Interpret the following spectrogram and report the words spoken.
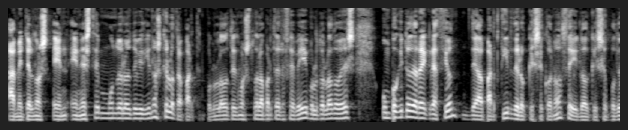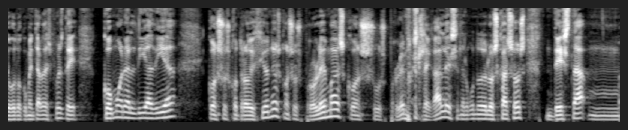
a meternos en, en este mundo de los davidianos, que es la otra parte. Por un lado tenemos toda la parte del FBI, y por otro lado es un poquito de recreación de a partir de lo que se conoce y lo que se puede documentar después de cómo era el día a día con sus contradicciones, con sus problemas, con sus problemas legales en alguno de los casos de esta mm,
